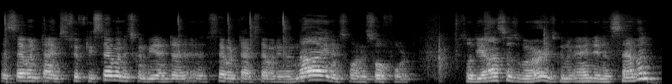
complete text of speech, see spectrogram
The seven times fifty-seven is going to be and uh, seven times seven is a nine, and so on and so forth. So the answers were it's going to end in a seven.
